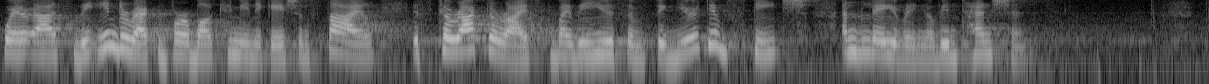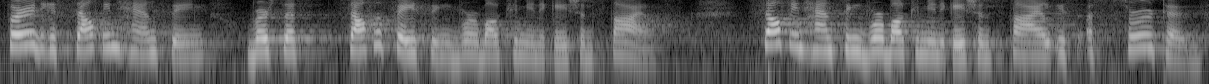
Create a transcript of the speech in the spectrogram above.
whereas the indirect verbal communication style is characterized by the use of figurative speech and layering of intentions. Third is self-enhancing versus self-effacing verbal communication styles. Self-enhancing verbal communication style is assertive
